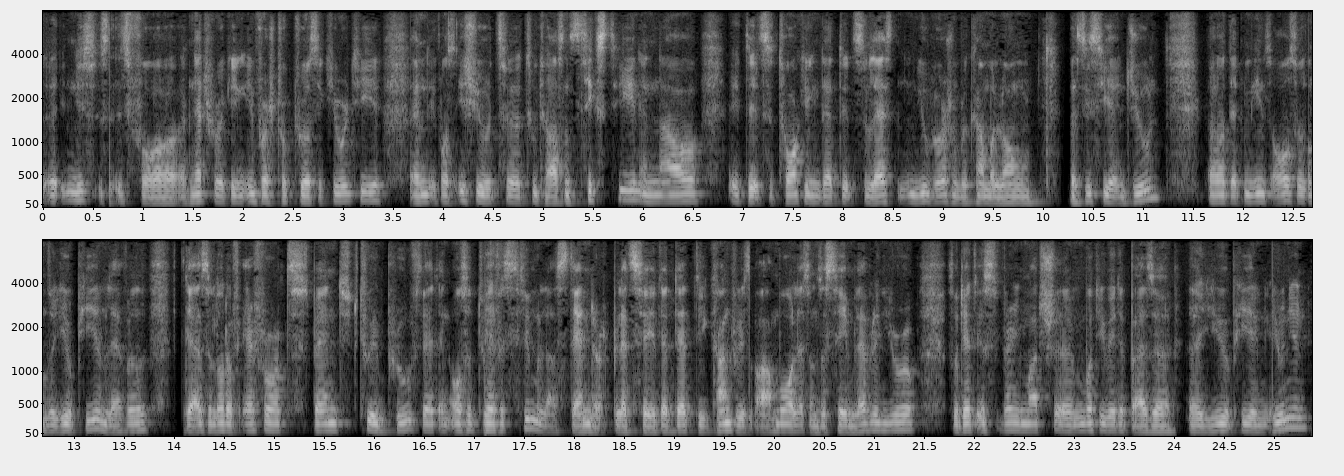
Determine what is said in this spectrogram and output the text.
uh, NIS is for networking infrastructure security, and it was issued uh, 2016. And now it, it's talking that it's the last new version will come along uh, this year in June. Uh, that means also on the European level, there's a lot of effort spent to improve that and also to have a similar standard. Let's say that, that the countries are more or less on the same level in Europe. So that is very much uh, motivated by the uh, European Union.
